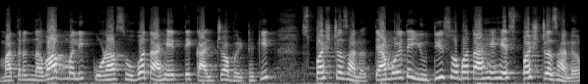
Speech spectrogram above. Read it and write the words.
मात्र नवाब मलिक कोणासोबत आहेत ते कालच्या बैठकीत स्पष्ट झालं. त्यामुळे ते युतीसोबत आहे हे स्पष्ट झालं.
